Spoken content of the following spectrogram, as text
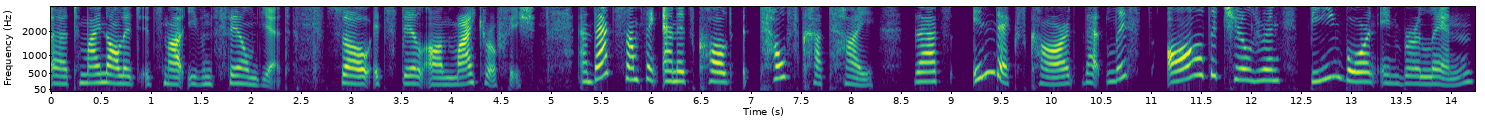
uh, to my knowledge, it's not even filmed yet. So it's still on microfiche. And that's something, and it's called Taufkartei. That's index card that lists all the children being born in Berlin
